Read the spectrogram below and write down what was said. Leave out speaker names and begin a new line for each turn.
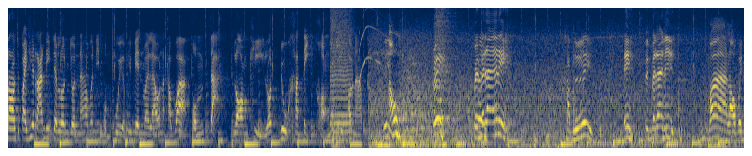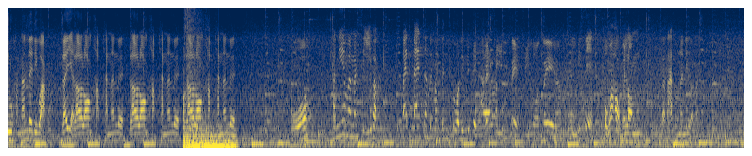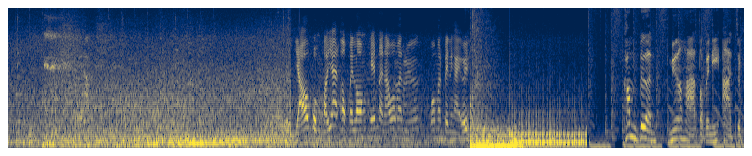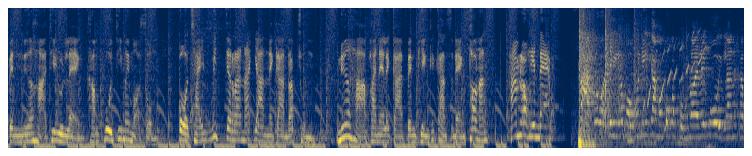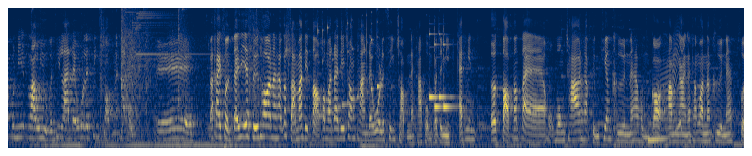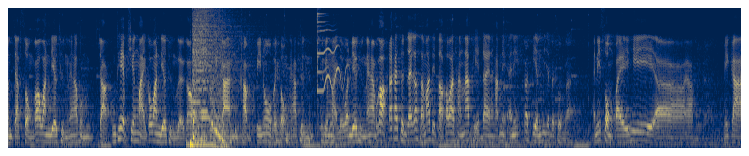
เราจะไปที่ร้านดีเจริญยนต์นะครับวันนี้ผมคุยกับพี่เบนไว้แล้วนะครับว่าผมจะลองขี่รถดูคาติของพี่เขานะครับ
เอ้า
เฮ้ยเป็นไปได้นะนี่
ขับเลย
เอ้ยเป็นไปได้นี่ว่าเราไปดูคันนั้นเลยดีกว่า แล้วอย่าเราลองขับคันนั้นเลย เราลองขับคันนั้นเลย เราลองขับคันนั้นเลยโอ้คันนี้มันมันสีแบบแป๊ดๆจังเลยมันเป็นตัวลิมิเต็ดอะไร
เป็น
ครับ
สีพิเศษสีโคเซ่ครับ
สีพิเศษ ผมว่าออกไปลองสตาร์ทตรงนั้นดีกว่าไหม เดี๋ยวผมขออนุญาตออกไปลองเทสหน่อยนะว่ามันว่ามันเป็นยังไง เอ้ย
คำเตือน เนื้อหาต่อไปนี้อาจจะเป็นเนื้อหาที่รุนแรงคำพูดที่ไม่เหมาะสม โปรดใช้วิจารณญาณในการรับชม เนื้อหาภายในรายการเป็นเพียงแค่การแสดงเท่านั้น ห้ามลอกเลียนแบบ
กราบส วัสดีครับผมวันนี้กลับมาพบกับผมนอยไดโวอีกแล้วนะครับ วันนี้เราอยู่กันที่ร้านไดโวเลสซิ่งช็อปนะครับผมเอแล้วใครสนใจที่จะซื้อท่อนะครับ ก็สามารถติดต่อเข้ามาได้ที่ช่องทาง d i v o Racing Shop นะครับผมก็จะมีแอดมินเอิร์กตอบตั้งแต่6โมงเช้านะครับถึงเที่ยงคืนนะครับผมก็ทำงานกันทั้งวันทั้งคืนนะครับส่วนจัดส่งก็วันเดียวถึงนะครับผมจากกรุงเทพเชียงใหม่ก็วันเดียวถึงเลยก็ผมบริการขับฟีโน่ไปส่งนะครับถึงเชียงใหม่เลยวันเดียวถึงนะครับก็ถ้าใครสนใจก็สามารถติดต่อเข้ามาทางหน้าเพจได้นะครับนี่อันนี้ก็เตรียมที่จะไปส่งละ อันนี้ส่งไปที่อ่าอเมริกา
